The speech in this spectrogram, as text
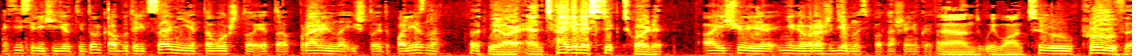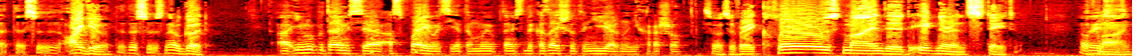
А здесь речь идет не только об отрицании того, что это правильно и что это полезно, but we are antagonistic toward it. а еще и некая враждебность по отношению к этому. and we want to prove that this is, argue that this is no good. А, И мы пытаемся оспаривать это, мы пытаемся доказать, что это неверно, нехорошо. So it's a very closed-minded, ignorant state of есть mind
